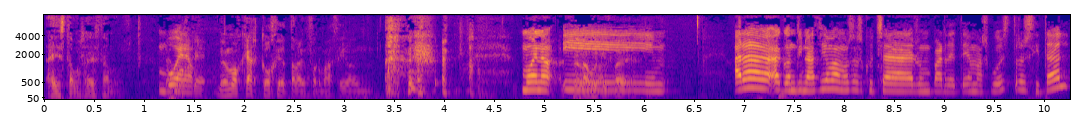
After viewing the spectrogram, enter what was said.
ahí estamos, ahí estamos. Bueno. Vemos que, has cogido toda la información. bueno, y ahora a continuación vamos a escuchar un par de temas vuestros y tal.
